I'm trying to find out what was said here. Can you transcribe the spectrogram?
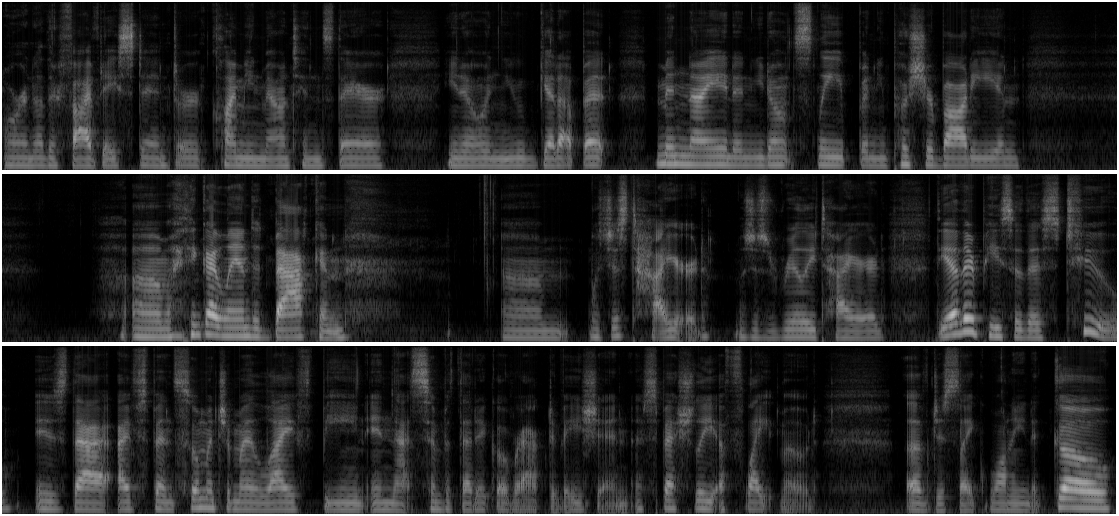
or another five day stint or climbing mountains there, you know, and you get up at midnight and you don't sleep and you push your body. And um, I think I landed back and um, was just tired, was just really tired. The other piece of this, too, is that I've spent so much of my life being in that sympathetic overactivation, especially a flight mode of just like wanting to go,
